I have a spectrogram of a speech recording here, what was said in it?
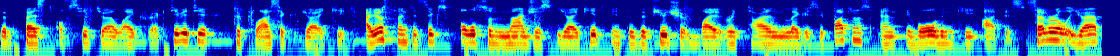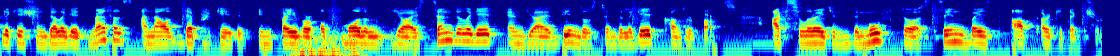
the best of SwiftUI-like reactivity to classic UIKit. iOS 26 also nudges UIKit into the future by retiring legacy patterns and evolving key APIs. Several UI application delegate methods are now deprecated in favor of modern UI Scene delegate and UI Windows Scene delegate counterparts, accelerating the move to a scene-based app architecture.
